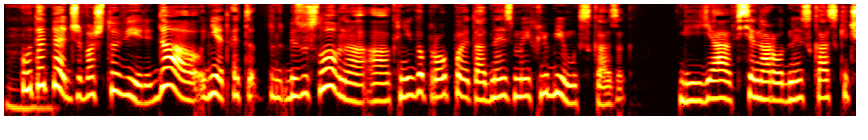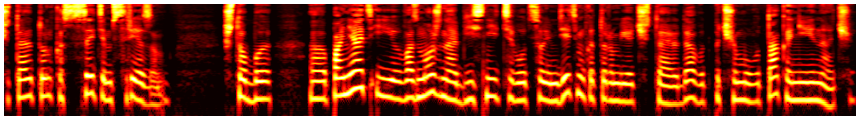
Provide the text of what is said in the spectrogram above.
Вот опять же, во что верить? Да, нет, это, безусловно, а книга Пропа — это одна из моих любимых сказок. И я все народные сказки читаю только с этим срезом, чтобы понять и, возможно, объяснить вот своим детям, которым я читаю, да, вот почему вот так, а не иначе.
